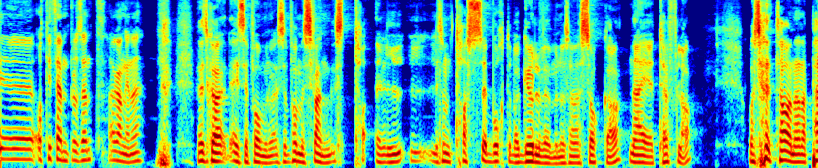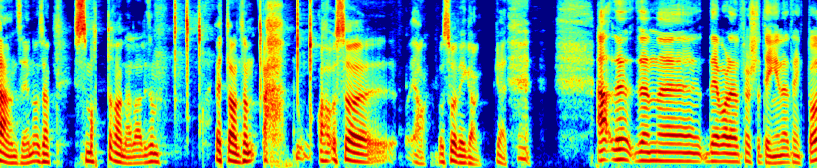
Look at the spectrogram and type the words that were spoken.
eh, 85% av gangene. Vet du hva jeg ser for meg nå? Jeg ser for meg Sven ta, liksom tasse bortover gulvet med noen sånne sokker, nei, tøfler. Og så tar han denne pennen sin, og så smatter han eller liksom et eller annet sånn ah, ah, Og så Ja, og så er vi i gang. Greit. Ja, den, den, eh, det var den første tingen jeg tenkte på.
